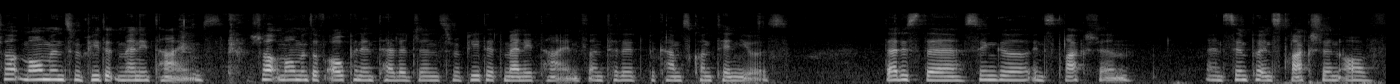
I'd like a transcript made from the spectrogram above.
Short moments repeated many times. Short moments of open intelligence repeated many times until it becomes continuous. That is the single instruction and simple instruction of,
